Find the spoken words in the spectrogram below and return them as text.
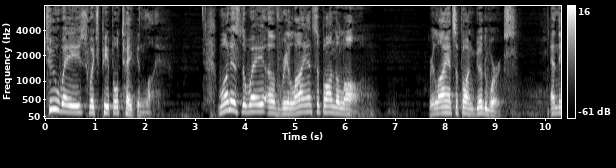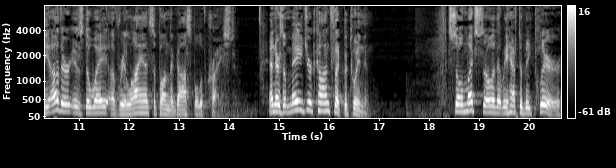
two ways which people take in life. One is the way of reliance upon the law, reliance upon good works. And the other is the way of reliance upon the gospel of Christ. And there's a major conflict between them. So much so that we have to be clear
